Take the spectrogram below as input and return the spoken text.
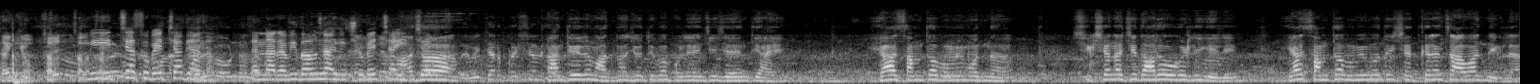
थँक्यू चला चला. मी ईदच्या शुभेच्छा द्या ना. त्यांना रवी भाऊंना ही शुभेच्छा आज ईदच्या क्रांतीवीर महात्मा ज्योतिबा फुले यांची जयंती आहे. ह्या समताभूमीमधनं शिक्षणाची दारं उघडली गेली. ह्या समताभूमीमध्ये शेतकऱ्यांचा आवाज निघाला.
